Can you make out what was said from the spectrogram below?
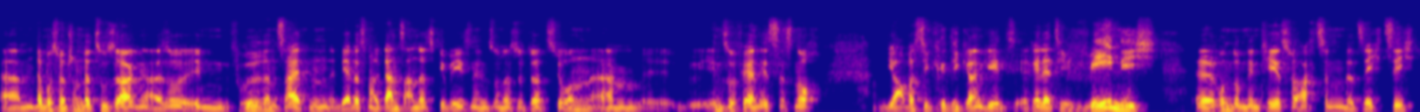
Ähm, da muss man schon dazu sagen, also in früheren Zeiten wäre das mal ganz anders gewesen in so einer Situation. Ähm, insofern ist es noch ja, was die Kritik angeht, relativ wenig äh, rund um den TSV 1860.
